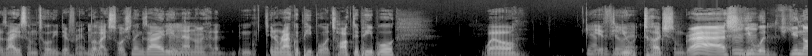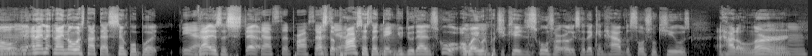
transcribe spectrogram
anxiety is something totally different but Mhm. like social anxiety and not knowing how to interact with people and talk to people well You if you it. touch some grass you would you know and, and, I, and I know it's not that simple but yeah, that is a step that's the process. that's the yeah. process that they, Mhm. you do that in school or why you want to put your kids in school so early so they can have the social cues and how to learn Mhm.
